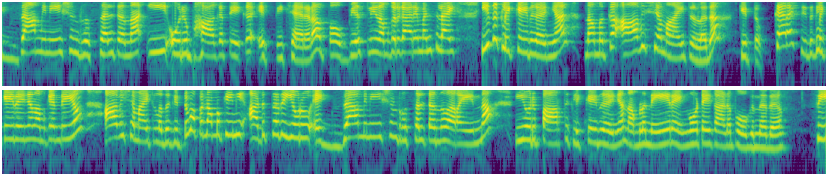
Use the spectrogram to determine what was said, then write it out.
എക്സാമിനേഷൻ റിസൾട്ട് എന്ന ഈ ഒരു ഭാഗത്തേക്ക് എത്തിച്ചേരണം. അപ്പൊ ഒബ്വിയസ്ലി നമുക്കൊരു കാര്യം മനസ്സിലായി. ഇത് ക്ലിക്ക് ചെയ്ത് കഴിഞ്ഞാൽ നമുക്ക് ആവശ്യമായിട്ടുള്ളത് കിട്ടും. കറക്റ്റ് ഇത് ക്ലിക്ക് ചെയ്ത് കഴിഞ്ഞാൽ നമുക്ക് എന്ത് ചെയ്യും? ആവശ്യമായിട്ടുള്ളത് കിട്ടും. അപ്പൊ നമുക്ക് ഇനി അടുത്തത് ഈ ഒരു എക്സാമിനേഷൻ റിസൾട്ട് എന്ന് പറയുന്ന ഈ ഒരു പാർട്ട് ക്ലിക്ക് ചെയ്ത് കഴിഞ്ഞാൽ നമ്മൾ നേരെ എങ്ങോട്ടേക്കാണ് പോകുന്നത്? See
